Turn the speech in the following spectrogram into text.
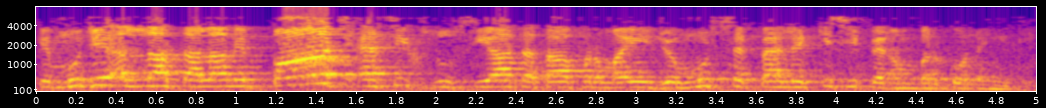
کہ مجھے اللہ تعالیٰ نے پانچ ایسی خصوصیات عطا فرمائی جو مجھ سے پہلے کسی پیغمبر کو نہیں تھی۔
